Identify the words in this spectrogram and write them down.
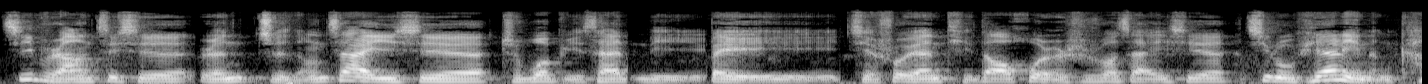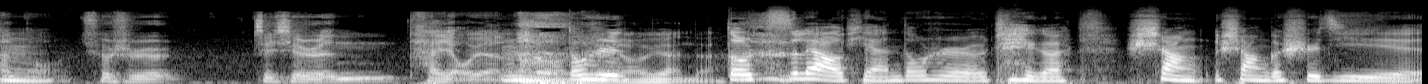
基本上这些人只能在一些直播比赛里被解说员提到，或者是说在一些纪录片里能看到。嗯确实，这些人太遥远了。嗯都是遥远的。都是资料片，都是这个上上个世纪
